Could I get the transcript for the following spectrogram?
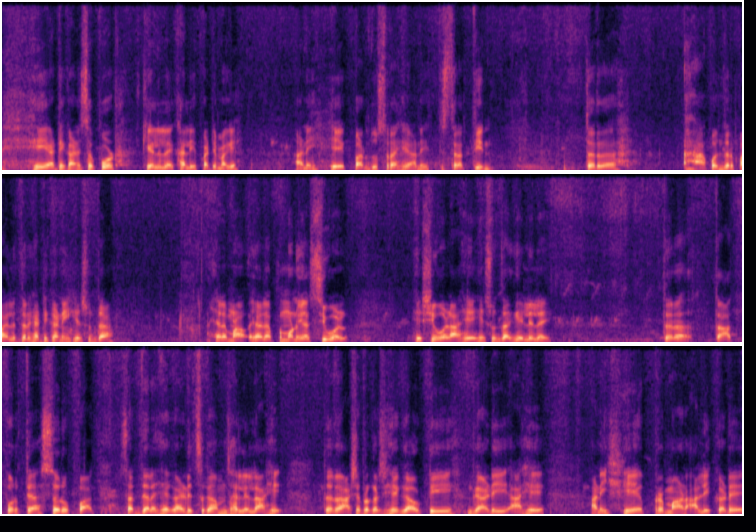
हे या ठिकाणी सपोर्ट केलेलं आहे खाली पाठीमागे. आणि हे एक पार्ट दुसरा आहे आणि तिसरा तीन. तर आपण जर पाहिलं तर ह्या ठिकाणी हे सुद्धा ह्याला म्हणा ह्याला आपण म्हणूया शिवळ. हे शिवळ आहे हे सुद्धा गेलेलं आहे. तर तात्पुरत्या स्वरूपात सध्याला हे गाडीचं काम झालेलं आहे. तर अशा प्रकारची हे गावठी गाडी आहे आणि हे प्रमाण अलीकडे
